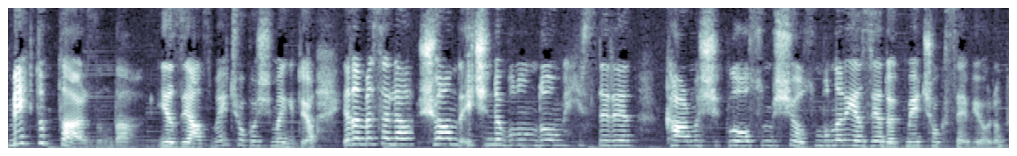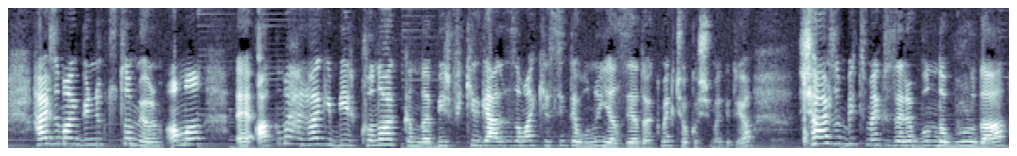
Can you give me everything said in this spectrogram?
Mektup tarzında yazı yazmayı çok hoşuma gidiyor. Ya da mesela şu anda içinde bulunduğum hislerin karmaşıklığı olsun bir şey olsun bunları yazıya dökmeyi çok seviyorum. Her zaman günlük tutamıyorum ama e, aklıma herhangi bir konu hakkında bir fikir geldiği zaman kesinlikle bunu yazıya dökmek çok hoşuma gidiyor. Şarjım bitmek üzere. Bunu da burada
